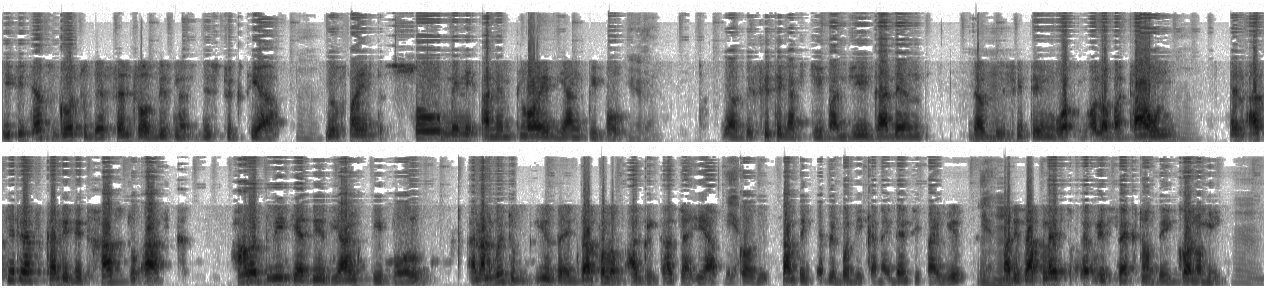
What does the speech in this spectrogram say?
If you just go to the central business district here, you'll find so many unemployed young people. Yeah. They'll be sitting at Jeevanjee Gardens, they'll be mm. sitting walking all over town. Mm. And a serious candidate has to ask, how do we get these young people? And I'm going to use the example of agriculture here Yeah. because it's something everybody can identify with, Yeah. but it applies to every sector of the economy. Mm.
